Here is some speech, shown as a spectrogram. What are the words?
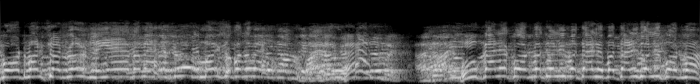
કોર્ટમાંથી સર્ટિફિકેટ લઈ આવ્યા તમે. એ મળી શકો તમે. હું? કાલે કોર્ટમાં જોલી બતાવી બતાડી જોલી કોર્ટમાં.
